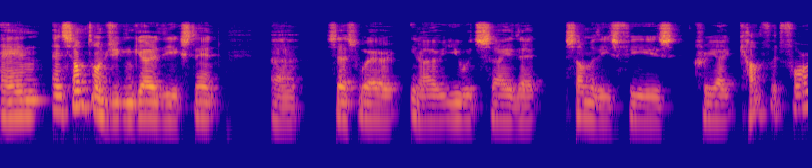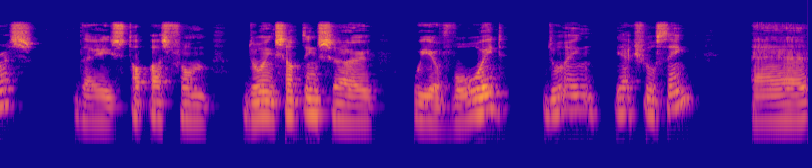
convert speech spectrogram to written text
And, and sometimes you can go to the extent, uh, so that's where, you know, you would say that some of these fears create comfort for us. They stop us from doing something. So we avoid doing the actual thing, uh,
